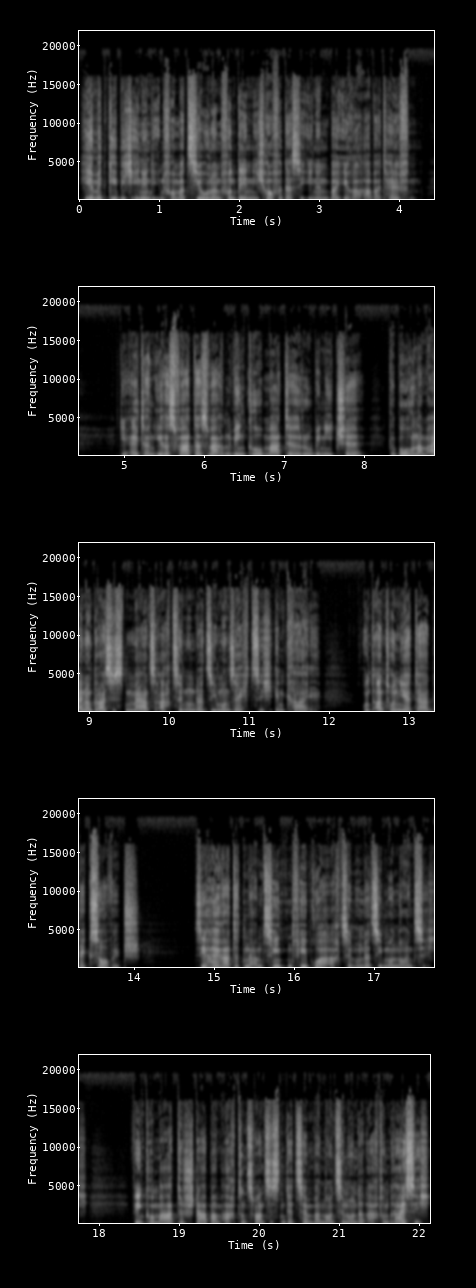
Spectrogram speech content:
Hiermit gebe ich Ihnen die Informationen, von denen ich hoffe, dass sie Ihnen bei Ihrer Arbeit helfen. Die Eltern Ihres Vaters waren Vinko Mate Rubinice, geboren am 31. März 1867 in Krai, und Antonietta Deksovic. Sie heirateten am 10. Februar 1897. Vinko Mate starb am 28. Dezember 1938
